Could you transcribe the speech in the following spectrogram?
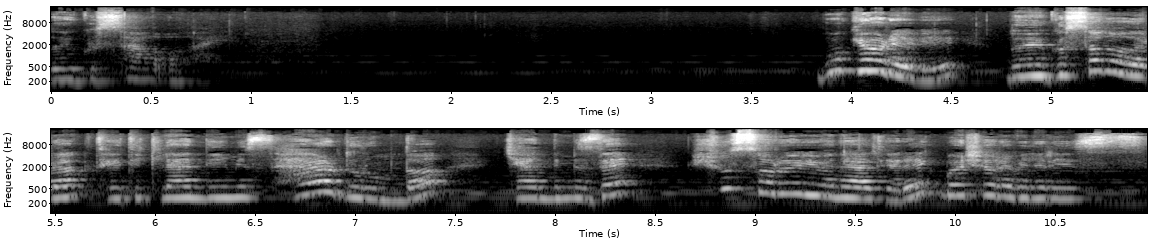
Duygusal olay. Bu görevi duygusal olarak tetiklendiğimiz her durumda kendimize şu soruyu yönelterek başarabiliriz.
